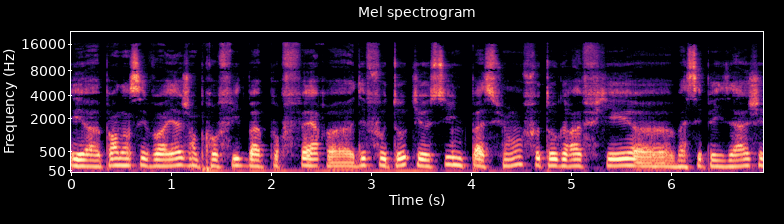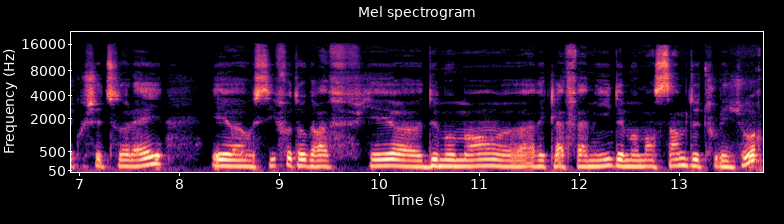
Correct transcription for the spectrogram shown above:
et pendant ces voyages, j'en profite bah, pour faire des photos, qui est aussi une passion, photographier bah, ces paysages, ces couchers de soleil et euh, aussi photographier euh, des moments euh, avec la famille, des moments simples de tous les jours.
